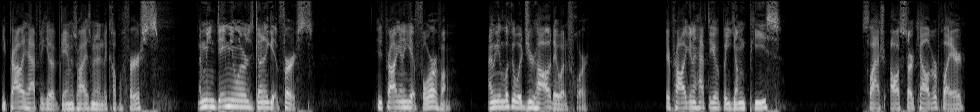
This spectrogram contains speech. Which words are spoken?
You'd probably have to give up James Wiseman and a couple firsts. I mean, Damian Lillard is going to get firsts. He's probably going to get four of them. I mean, look at what Jrue Holiday went for. They're probably going to have to give up a young piece slash all star caliber player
